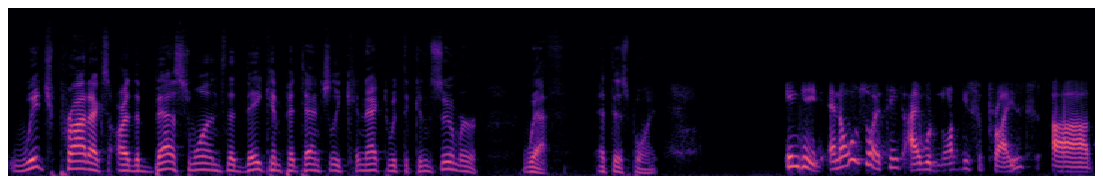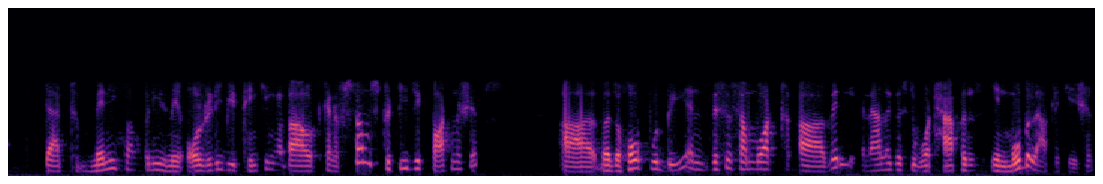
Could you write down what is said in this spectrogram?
which products are the best ones that they can potentially connect with the consumer with at this point. Indeed. And also, I think I would not be surprised uh, that many companies may already be thinking about kind of some strategic partnerships. Uh, but the hope would be, and this is somewhat uh, very analogous to what happens in mobile applications.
